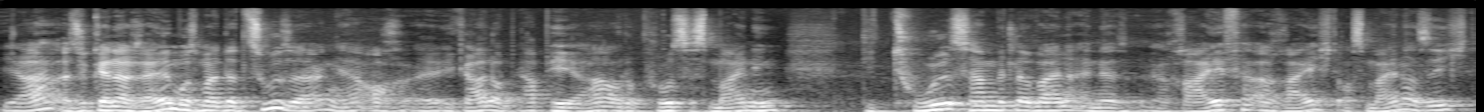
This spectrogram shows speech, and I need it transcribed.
Ja, also generell muss man dazu sagen, ja, auch äh, egal ob RPA oder Process Mining, die Tools haben mittlerweile eine Reife erreicht aus meiner Sicht,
